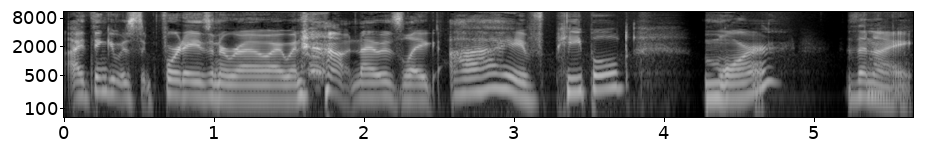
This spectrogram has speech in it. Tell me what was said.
I think it was like four days in a row. I went out and I was like, I've peopled more than I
